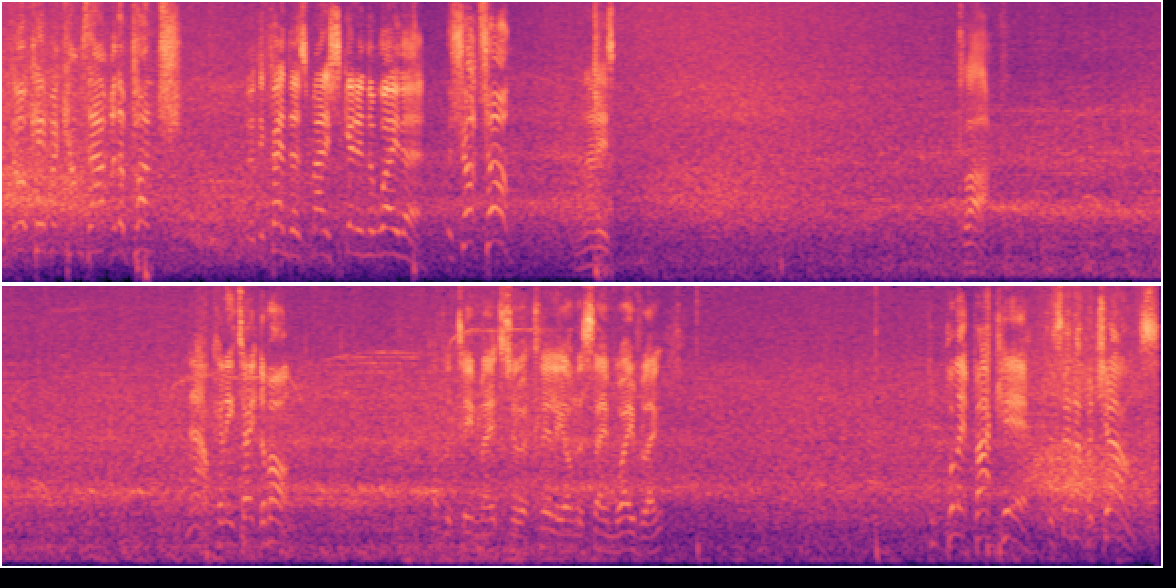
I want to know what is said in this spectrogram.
The goalkeeper comes out with a punch. The defenders managed to get in the way there. The shot's on. And that is Clark. Now, can he take them on? A couple of teammates who are clearly on the same wavelength. Can pull it back here to set up a chance.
